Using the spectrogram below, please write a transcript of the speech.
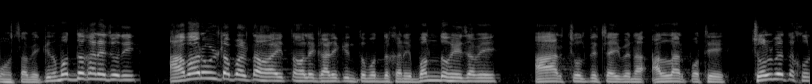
পৌঁছাবে। কিন্তু মধ্যখানে যদি আবার উল্টাপাল্টা হয়, তাহলে গাড়ি কিন্তু মধ্যখানে বন্ধ হয়ে যাবে, আর চলতে চাইবে না আল্লাহর পথে। চলবে তখন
